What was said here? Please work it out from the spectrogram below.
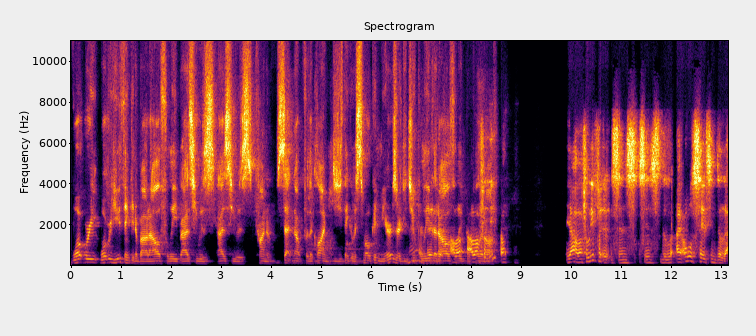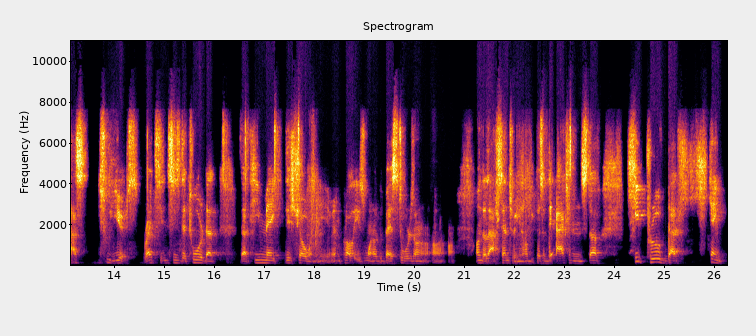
what were you, what were you thinking about Al Alaphilippe as he was as he was kind of setting up for the climb? Did you think it was smoke and mirrors, or did you believe that Alaphilippe? Alaphilippe yeah, Alaphilippe uh, since since the I always say since the last two years, right? Since since the tour that that he made this show and, he, and probably is one of the best tours on, on on the last century, you know, because of the action and stuff. He proved that he can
